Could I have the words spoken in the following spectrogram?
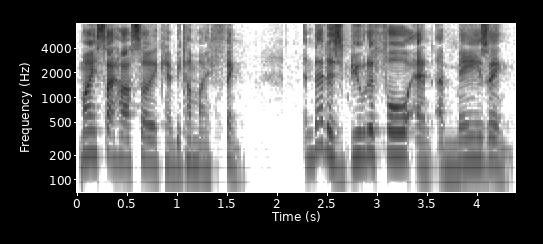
my side hustle, it can become my thing. And that is beautiful and amazing.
